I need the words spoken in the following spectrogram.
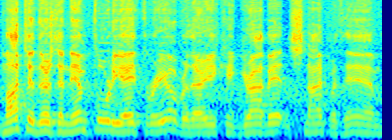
Mata, there's an M40A3 over there. You could grab it and snipe with him.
